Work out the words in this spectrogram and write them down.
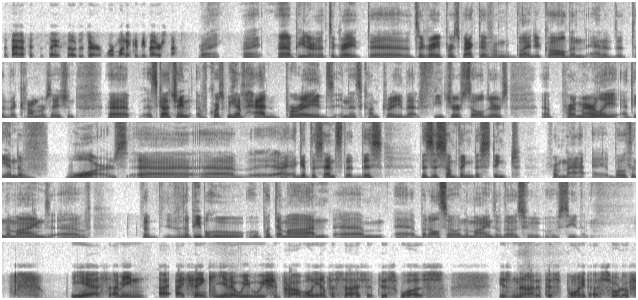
the benefits that they so deserve, where money could be better spent. Right. Right. Yeah, Peter, that's a great uh, that's a great perspective. I'm glad you called and added it to the conversation. Uh, Scott Shane, of course, we have had parades in this country that feature soldiers uh, primarily at the end of wars. Uh, uh, I, I, get the sense that this this is something distinct from that, eh, both in the minds of the the people who, who put them on, um, uh, but also in the minds of those who, who see them. Yes, I mean, I, I think you know we we should probably emphasize that this was is not at this point a sort of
